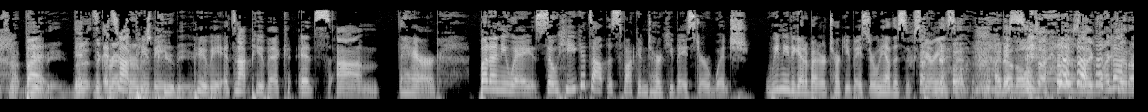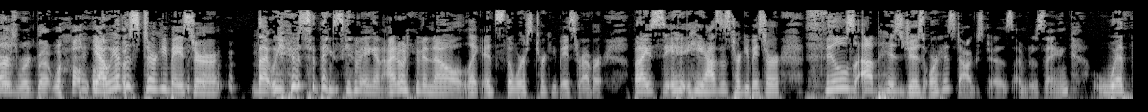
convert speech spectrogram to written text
It's not But puby. The, it's- the it's correct not term is puby. puby. puby. It's not pubic. It's um hair. But anyway, so he gets out this fucking turkey baster, which we need to get a better turkey baster. We have this experience. I know, I know the whole time I was like, why can't ours work that well? yeah, we have this turkey baster that we use at Thanksgiving and I don't even know, like it's the worst turkey baster ever. But I see he has this turkey baster, fills up his jizz or his dog's jizz, I'm just saying, with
